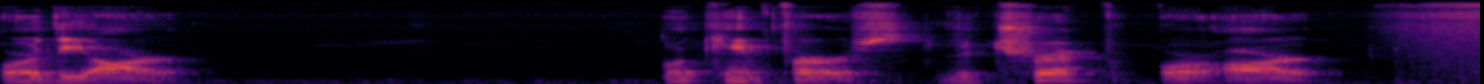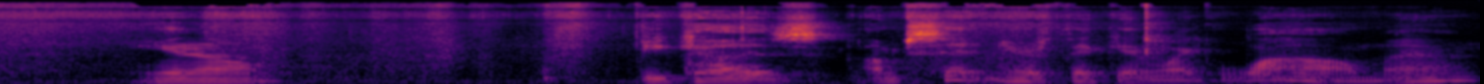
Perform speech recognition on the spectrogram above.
or the art? What came first, the trip or art? You know? Because I'm sitting here thinking, like, wow, man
